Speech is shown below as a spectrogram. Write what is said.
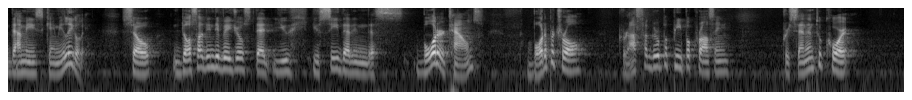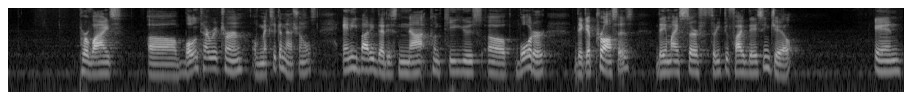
That means came illegally. So those are the individuals that you you see that in the s- border towns, border patrol grabs a group of people crossing, present them to court, provides a voluntary return of Mexican nationals. Anybody that is not contiguous uh, border, they get processed. They might serve three to five days in jail, and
